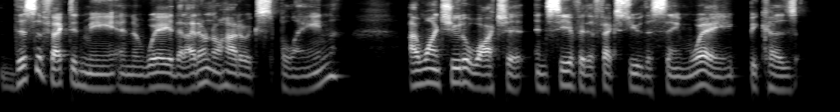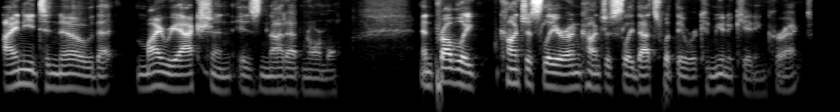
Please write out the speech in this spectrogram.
this affected me in a way that I don't know how to explain. I want you to watch it and see if it affects you the same way because I need to know that my reaction is not abnormal. And probably consciously or unconsciously that's what they were communicating correct?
